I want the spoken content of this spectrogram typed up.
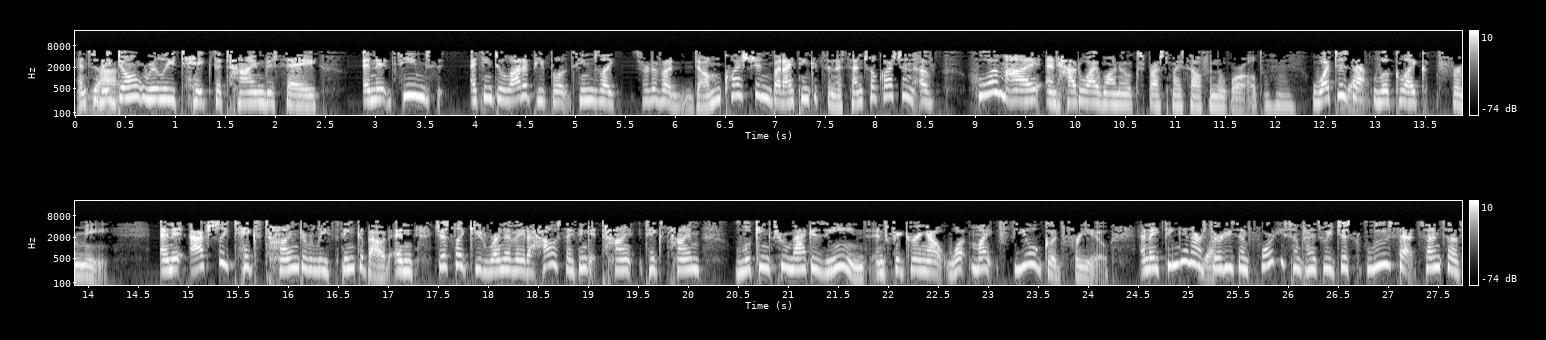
And so Yeah. they don't really take the time to say, and it seems, I think to a lot of people, it seems like sort of a dumb question, but I think it's an essential question of who am I and how do I want to express myself in the world? Mm-hmm. What does Yeah. that look like for me? And it actually takes time to really think about. And just like you'd renovate a house, I think it, time, takes time looking through magazines and figuring out what might feel good for you. And I think in our Yeah. 30s and 40s, sometimes we just lose that sense of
